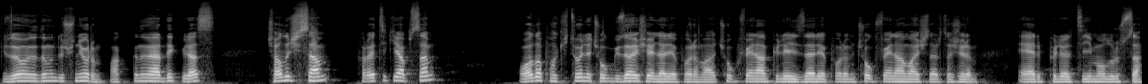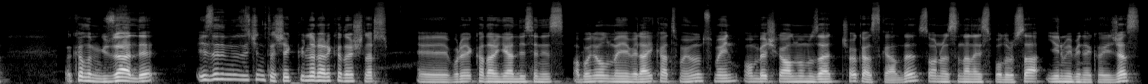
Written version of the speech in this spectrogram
güzel oynadığımı düşünüyorum. Hakkını verdik biraz. Çalışsam, pratik yapsam o arada Pakito ile çok güzel şeyler yaparım ha. Çok fena plays'ler yaparım. Çok fena maçlar taşırım. Eğer pratiğim olursa. Bakalım güzeldi. İzlediğiniz için teşekkürler arkadaşlar. Ee, buraya kadar geldiyseniz abone olmayı ve like atmayı unutmayın. 15 kalmamıza çok az kaldı. Sonrasında nasip olursa 20 bine kayacağız.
